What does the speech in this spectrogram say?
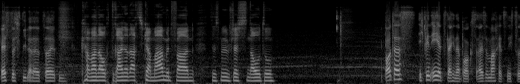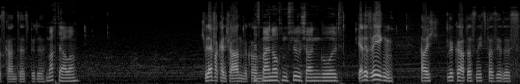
Bestes Spiel aller Zeiten. Kann man auch 380 km mitfahren. Das ist mit dem schlechtesten Auto. Bottas, ich bin eh jetzt gleich in der Box, also mach jetzt nichts Riskantes, bitte. Macht er aber. Ich will einfach keinen Schaden Jetzt bekommen. bei noch einen Flügelschaden geholt. Ja, deswegen habe ich Glück gehabt, dass nichts passiert ist.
